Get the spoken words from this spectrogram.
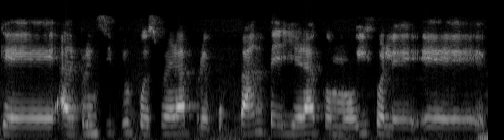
que al principio pues fuera preocupante y era como, híjole, eh,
